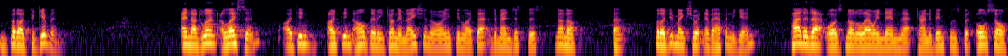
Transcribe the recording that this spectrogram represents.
but I'd forgiven. And I'd learned a lesson. I didn't, I didn't hold them in condemnation or anything like that, demand justice. No, no. Uh, but I did make sure it never happened again. Part of that was not allowing them that kind of influence, but also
